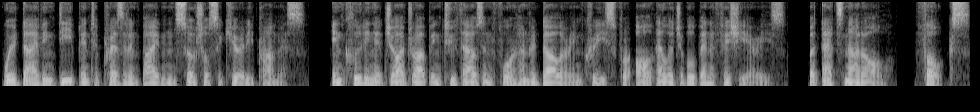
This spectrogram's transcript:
We're diving deep into President Biden's Social Security promise, including a jaw-dropping $2,400 increase for all eligible beneficiaries. But that's not all, folks.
